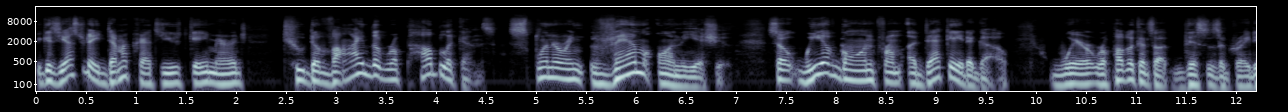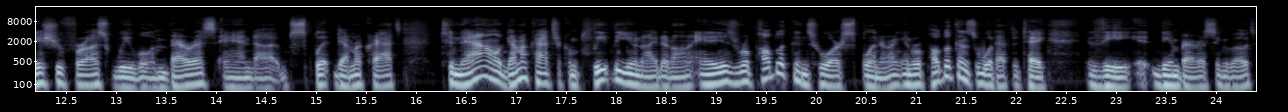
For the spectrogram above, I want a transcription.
because yesterday Democrats used gay marriage to divide the Republicans, splintering them on the issue. So we have gone from a decade ago where Republicans thought this is a great issue for us. We will embarrass and uh, split Democrats. To now, Democrats are completely united on it, and it is Republicans who are splintering, and Republicans would have to take the the embarrassing votes.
